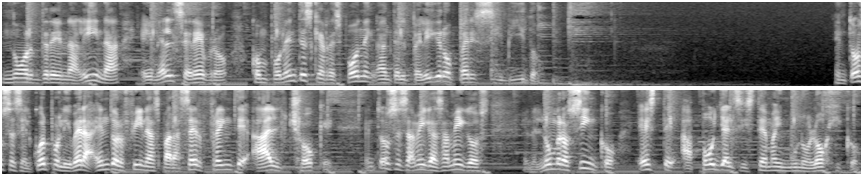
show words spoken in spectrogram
noradrenalina en el cerebro, componentes que responden ante el peligro percibido. Entonces el cuerpo libera endorfinas para hacer frente al choque. Entonces, amigas, amigos, en el número 5, este apoya el sistema inmunológico.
